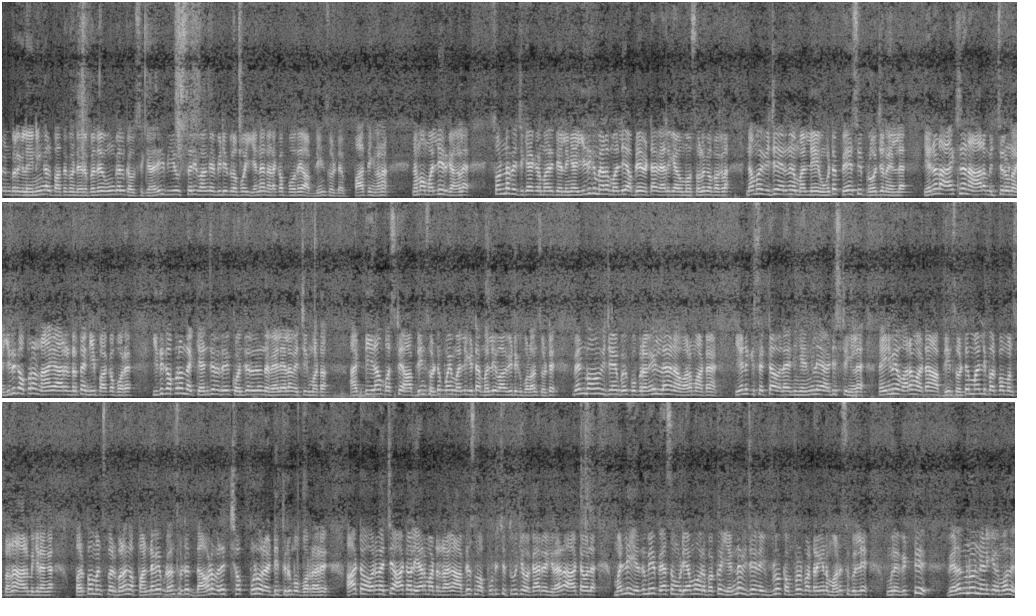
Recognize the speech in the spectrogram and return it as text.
நண்பர்களை நீங்கள் பார்த்து கொண்டு இருப்பது உங்கள் கௌசிகா ரிவ்யூ சரி வாங்க வீடியோக்குள்ள போய் என்ன நடக்க போகுது அப்படின்னு சொல்லிட்டு பார்த்தீங்கன்னா நம்ம மல்லி இருக்காங்களே சொன்ன பேச்சு கேட்குற மாதிரி தெரியலங்க. இதுக்கு மேல மல்லி அப்படியே விட்டா வேலைக்கு ஆகுமா? சொல்லுங்க பார்க்கலாம். நம்ம விஜய் இருந்து மல்லி உங்ககிட்ட பேசி பிரோஜனம் இல்லை. என்னோட ஆக்ஷனை நான் ஆரம்பிச்சிடணும் இதுக்கப்புறம் நான் யாருன்றத நீ பார்க்க போற. இதுக்கப்புறம் இந்த கெஞ்சுறது கொஞ்சறது இந்த வேலையெல்லாம் வச்சுக்க மாட்டேன். அடி தான் ஃபர்ஸ்ட் அப்படின்னு சொல்லிட்டு போய் மல்லிக்கிட்ட மல்லி வா வீட்டுக்கு போகலான்னு சொல்லிட்டு. வெண்பாவும் விஜயம் போய் கூப்பிட்றாங்க இல்லை நான் வரமாட்டேன். எனக்கு செட் ஆகலை. நீங்கள் எங்களே அடிச்சிட்டிங்களே நான் இனிமேல் வரமாட்டேன். அப்படின்னு சொல்லிட்டு மல்லி பர்ஃபார்மன்ஸ் பண்ண ஆரம்பிக்கிறாங்க. பர்ஃபார்மன்ஸ் பர்ஃபார்மன்ஸ் அங்கே பண்ணவே கூடாதுன்னு சொல்லிட்டு தவட மேலே சப்புன்னு ஒரு அடி திரும்ப போடுறாரு. ஆட்டோ வர வச்சு ஆட்டோவில் ஏற மாட்டேறாங்க அப்படியே சும்மா பிடிச்சி தூக்கி உட்கார வைக்கிறாரு ஆட்டோவில். மல்லி எதுவுமே பேச முடியாமல் ஒரு பக்கம் என்ன விஜய் இவ்வளோ கம்ஃபர்ட் பண்ணுறீங்கன்னு மனசுக்குள்ளே உங்களை விட்டு விலகணும்னு நினைக்கிற போது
